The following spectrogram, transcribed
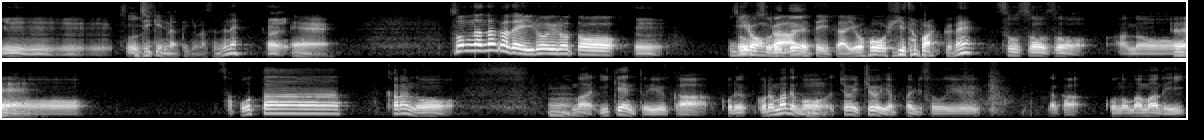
うんうんうんうん。時期になってきますんでね、はい。ええ。そんな中でいろいろとうん。議論が出ていた予報フィードバックね。そうそうそう。あのーえサポーターからのうん。まあ意見というかこれこれまでもちょいちょいやっぱりそういうなんかこのままでい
